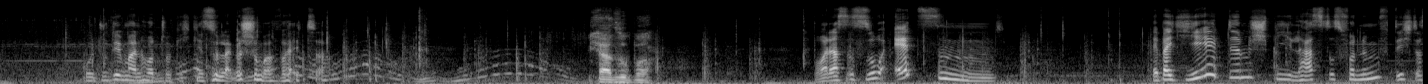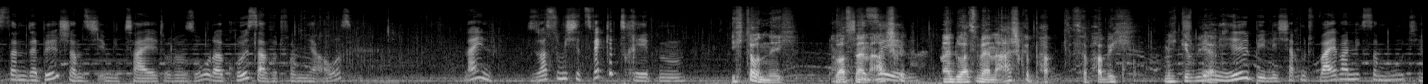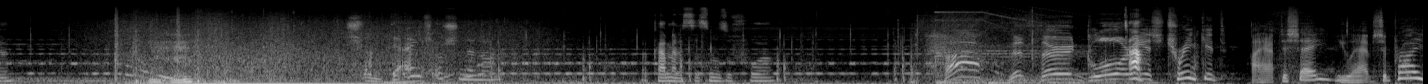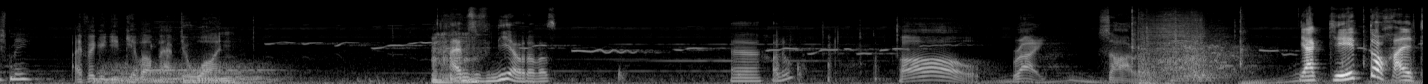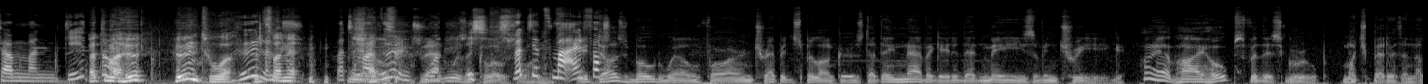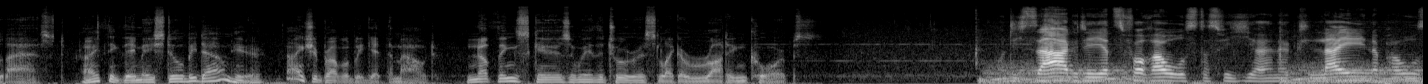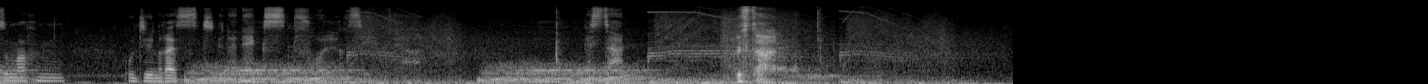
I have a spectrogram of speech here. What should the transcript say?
Hol du dir mal einen Hotdog. Ich gehe so lange schon mal weiter. Ja, super. Boah, das ist so ätzend. Ey, bei jedem Spiel hast du es vernünftig, dass dann der Bildschirm sich irgendwie teilt oder so. Oder größer wird von mir aus. Nein. Wieso hast du mich jetzt weggetreten? Ich doch nicht. Du hast mir einen Arsch. Nein, du hast mir einen Arsch gepackt. Deshalb habe ich mich Ich bin gewehrt. Hillbilly. Ich habe mit Weibern nichts am Hut hier. Mhm. Schwimmt der eigentlich auch schneller? Oder kam mir das jetzt nur so vor? Ah, the third glorious trinket. I have to say, you have surprised me. I figured you'd give up after one. Mhm. Ein Souvenir oder was? Uh, äh, hallo? Oh, right. Sorry. Ja, geht doch, alter Mann. Geht Warte doch. mal, Hö Höhlentour. Höhlen. eine- Warte mal, Höhlentour. That was a Ich, ich würde jetzt mal einfach. It does bode well for our intrepid spelunkers that they navigated that maze of intrigue. I have high hopes for this group, much better than the last. I think they may still be down here. I should probably get them out. Nothing scares away the tourists like a rotting corpse. Und ich sage dir jetzt voraus, dass wir hier eine kleine Pause machen und den Rest in der nächsten Folge sehen werden. Bis dann. Bis dann.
